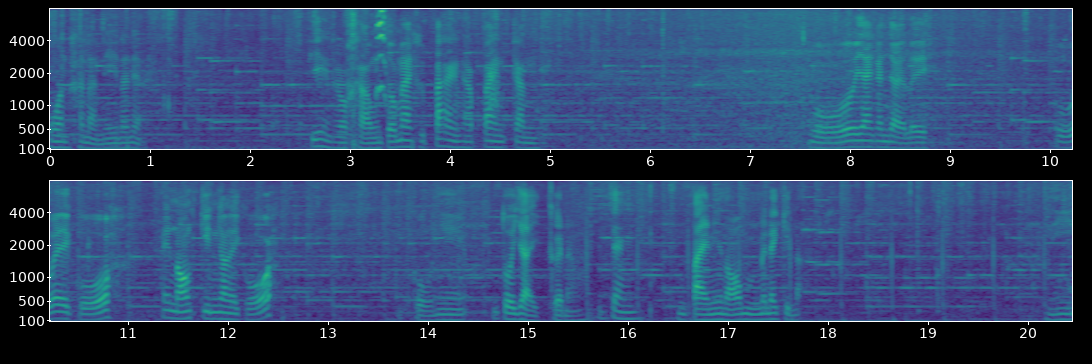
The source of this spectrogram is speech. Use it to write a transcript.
อ้วนขนาดนี้แล้วเนี่ย ที่เห็นขาวๆบนตัวแม่คือแป้งนะครับ แป้งกันโอ้ยย่างกันใหญ่เลยโอ้ยไอ้โกให้น้องกินกันเลยโกโกนี่ตัวใหญ่เกินนะแจ้งมันไปนี่น้องมันไม่ได้กินละนี่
